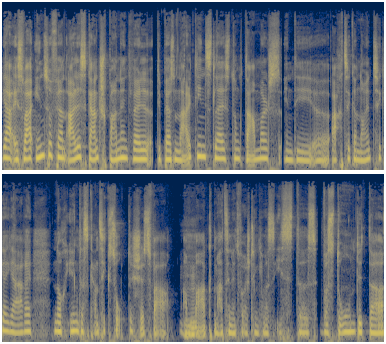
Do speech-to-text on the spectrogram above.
ja, es war insofern alles ganz spannend, weil die Personaldienstleistung damals in die 80er, äh, 90er Jahre noch irgendwas ganz Exotisches war am mhm. Markt. Man hat sich nicht vorstellen können, was ist das, was tun die da.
